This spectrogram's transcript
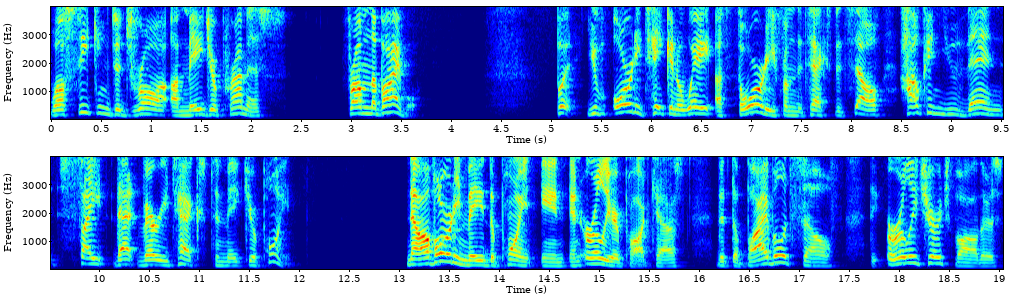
while seeking to draw a major premise from the Bible. But you've already taken away authority from the text itself. How can you then cite that very text to make your point? Now, I've already made the point in an earlier podcast that the Bible itself, the early church fathers,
